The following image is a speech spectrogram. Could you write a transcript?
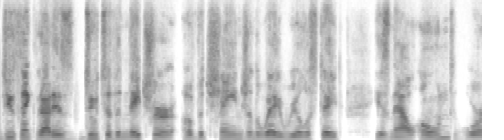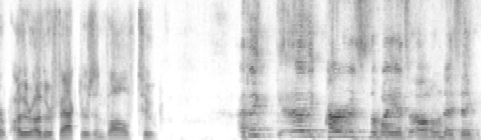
do you think that is due to the nature of the change in the way real estate is now owned or are there other factors involved too? I think I think part of it's the way it's owned. I think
